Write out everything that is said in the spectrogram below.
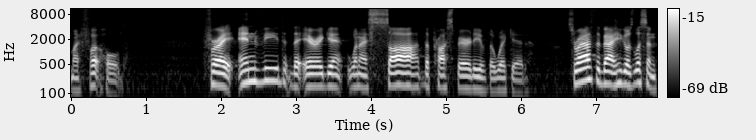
my foothold. For I envied the arrogant when I saw the prosperity of the wicked. So right off the bat, he goes, "Listen,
